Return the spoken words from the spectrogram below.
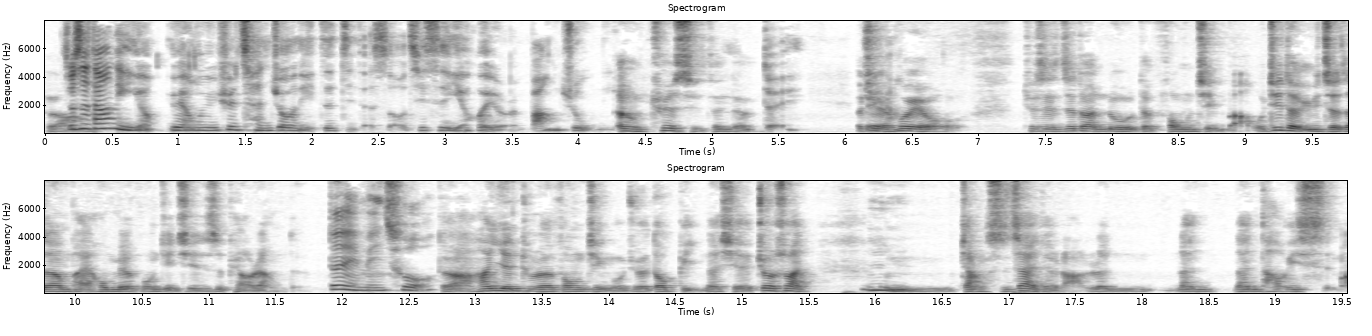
对啊，就是当你勇勇于去成就你自己的时候，其实也会有人帮助你。嗯，确实真的，对，而且会有就是这段路的风景吧。我记得愚者这张牌后面的风景其实是漂亮的，对，没错，对啊，它沿途的风景我觉得都比那些就算嗯，嗯讲实在的啦，人难难逃一死嘛。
